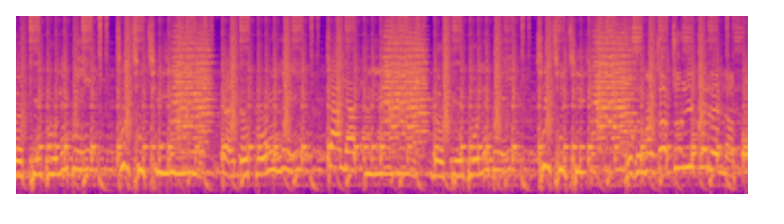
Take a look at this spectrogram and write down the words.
লোকে বলবে ছি ছি ছি কেন করলে? চালাকি লোকে বলবে ছি ছি ছি মাথা চুরি করে লাভটা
